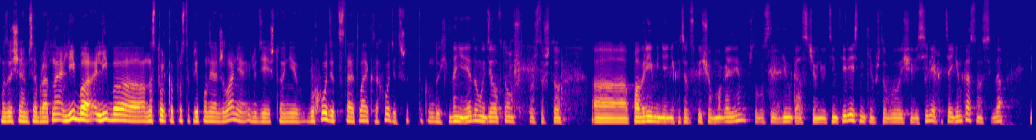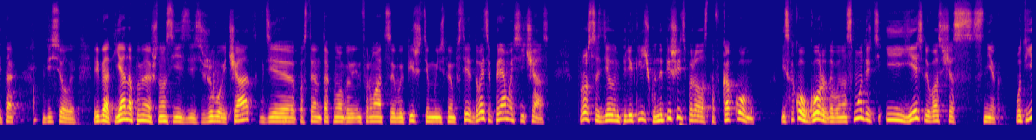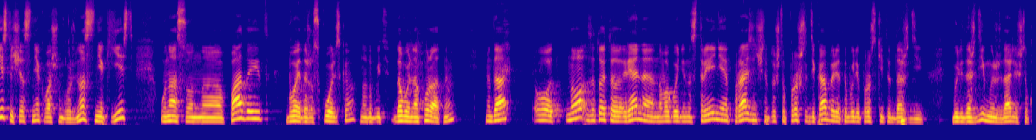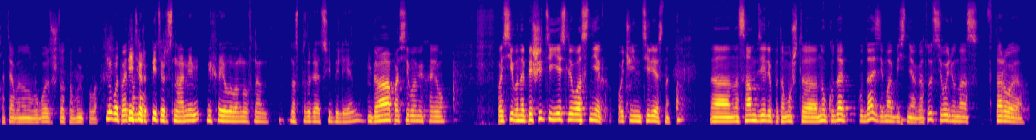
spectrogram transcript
возвращаемся обратно, либо, либо настолько просто переполняют желание людей, что они выходят, ставят лайк, заходят, что-то в таком духе. Да не, я думаю, дело в том, что просто что по времени они хотят успеть еще в магазин, чтобы слить генкас с чем-нибудь интересненьким, чтобы было еще веселее. Хотя генкас у нас всегда и так веселый. Ребят, я напоминаю, что у нас есть здесь живой чат, где постоянно так много информации вы пишете, мы не успеем посмотреть. Давайте прямо сейчас просто сделаем перекличку. Напишите, пожалуйста, в каком, из какого города вы нас смотрите и есть ли у вас сейчас снег. Вот есть ли сейчас снег в вашем городе? У нас снег есть, у нас он э, падает, бывает даже скользко, надо быть довольно аккуратным, да. Вот. Но зато это реально новогоднее настроение, праздничное, потому что в прошлый декабрь это были просто какие-то дожди были дожди, мы ждали, чтобы хотя бы на Новый год что-то выпало. Ну вот Поэтому... Питер, Питер с нами, Михаил Иванов нам, нас поздравляет с юбилеем. Да, спасибо, Михаил. Спасибо. Напишите, есть ли у вас снег. Очень интересно. А, на самом деле, потому что, ну, куда, куда зима без снега? А тут сегодня у нас второе,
